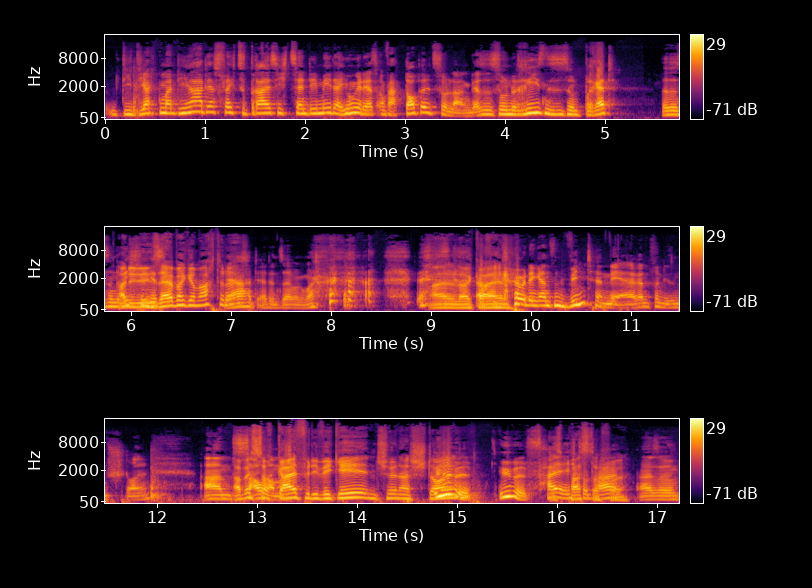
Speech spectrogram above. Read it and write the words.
Die, die hat gemeint, ja, der ist vielleicht so 30 Zentimeter. Junge, der ist einfach doppelt so lang. Das ist so ein Riesen, das ist so ein Brett. Das ist so ein Hat die den selber gemacht, oder? Ja, hat er den selber gemacht. Alter, geil. können wir den ganzen Winter nähren von diesem Stollen. Ähm, Aber ist doch geil für die WG, ein schöner Stollen. Übel, übel, feier ich total. Also,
